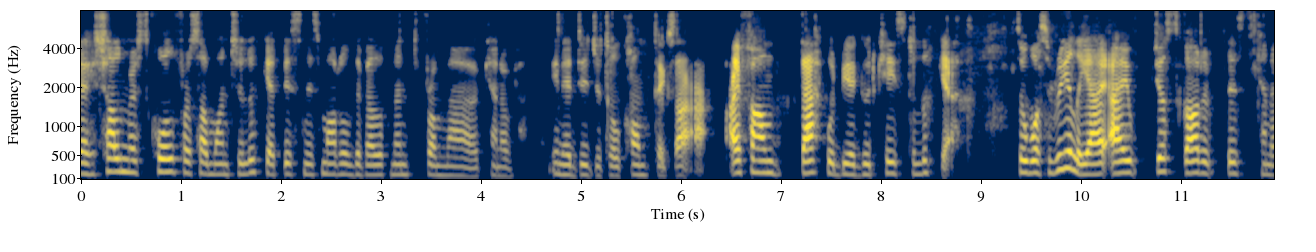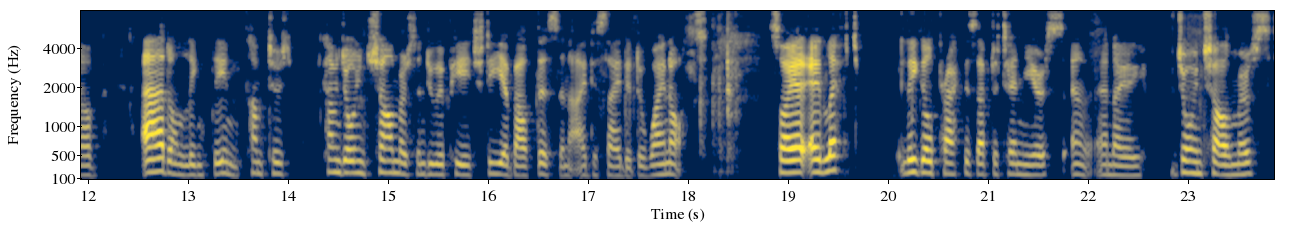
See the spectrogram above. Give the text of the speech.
uh, Chalmers called for someone to look at business model development from a kind of in a digital context. I, I found that would be a good case to look at. So it was really I, I just got this kind of ad on LinkedIn. Come to come join Chalmers and do a PhD about this, and I decided why not. So I, I left legal practice after ten years, and, and I joined Chalmers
